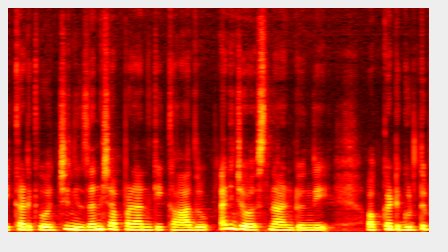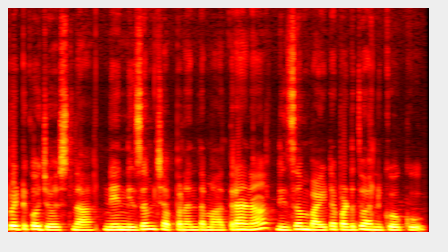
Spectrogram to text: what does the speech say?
ఇక్కడికి వచ్చి నిజం చెప్పడానికి కాదు అని జ్యోత్స్న అంటుంది. ఒక్కటి గుర్తుపెట్టుకో జ్యోత్స్న నేను నిజం చెప్పనంత మాత్రాన నిజం బయటపడదు అనుకోకు.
